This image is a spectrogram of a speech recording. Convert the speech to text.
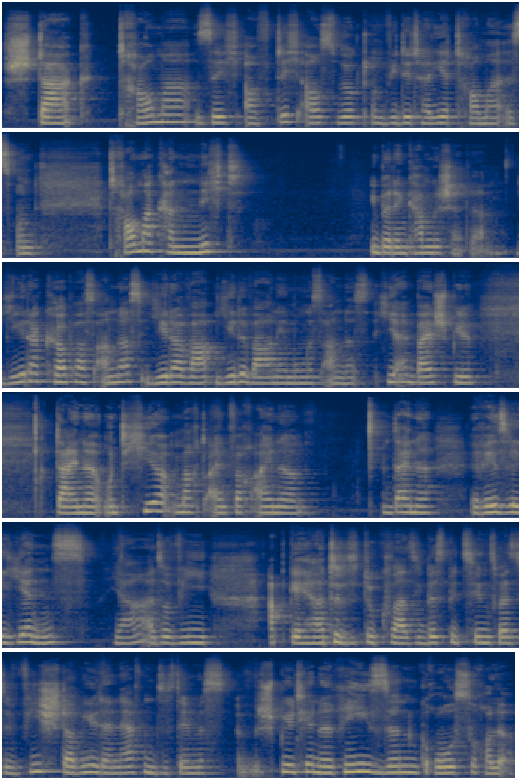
stark Trauma sich auf dich auswirkt und wie detailliert Trauma ist. Und Trauma kann nicht über den Kamm geschert werden. Jeder Körper ist anders, jeder, jede Wahrnehmung ist anders. Hier ein Beispiel, deine, und hier macht einfach eine, deine Resilienz, ja, also wie abgehärtet du quasi bist, beziehungsweise wie stabil dein Nervensystem ist, spielt hier eine riesengroße Rolle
